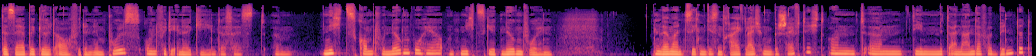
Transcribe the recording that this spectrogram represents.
Dasselbe gilt auch für den Impuls und für die Energie. Das heißt, ähm, nichts kommt von nirgendwo her und nichts geht nirgendwo hin. Und wenn man sich mit diesen drei Gleichungen beschäftigt und ähm, die miteinander verbindet,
